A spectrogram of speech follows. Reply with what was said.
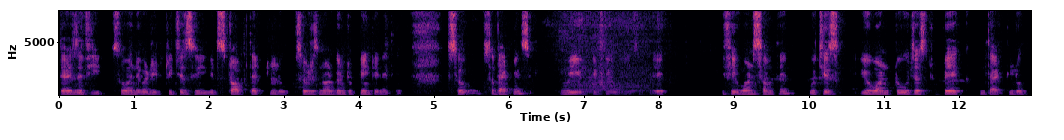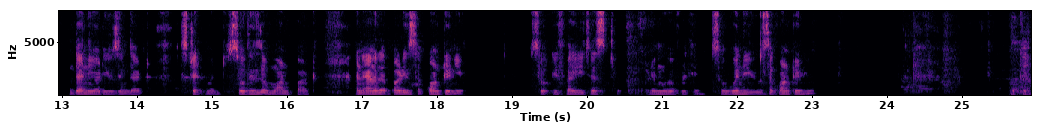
there is a v. So whenever it reaches v it stops that loop. So it is not going to print anything. So so that means we if you use break if you want something which is you want to just break that loop then you are using that statement. So this is the one part. And another part is the continue. So if i just remove everything. So when you use the continue okay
